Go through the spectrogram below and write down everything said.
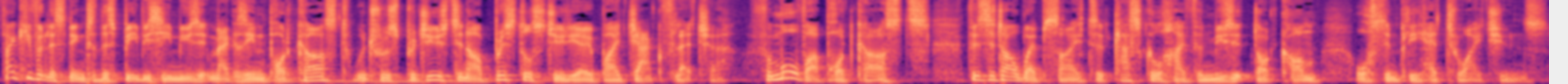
Thank you for listening to this BBC Music Magazine podcast, which was produced in our Bristol studio by Jack Fletcher. For more of our podcasts, visit our website at classical-music.com or simply head to iTunes.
